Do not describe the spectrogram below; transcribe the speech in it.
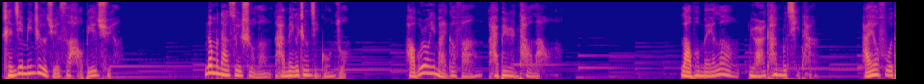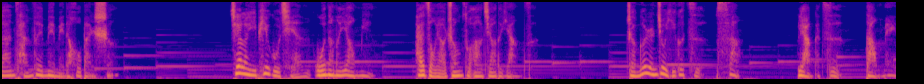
陈建斌这个角色好憋屈啊。那么大岁数了，还没个正经工作。好不容易买个房，还被人套牢了。老婆没了，女儿看不起他，还要负担残废妹妹的后半生。欠了一屁股钱，窝囊的要命，还总要装作傲娇的样子。整个人就一个字丧，两个字倒霉。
